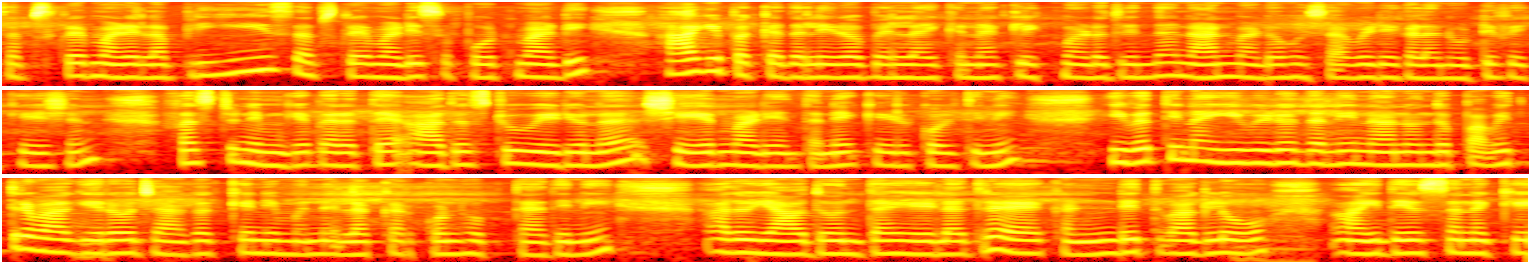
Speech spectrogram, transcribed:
ಸಬ್ಸ್ಕ್ರೈಬ್ ಮಾಡಿಲ್ಲ ಪ್ಲೀಸ್ ಸಬ್ಸ್ಕ್ರೈಬ್ ಮಾಡಿ ಸಪೋರ್ಟ್ ಮಾಡಿ. ಹಾಗೆ ಪಕ್ಕದಲ್ಲಿರೋ ಬೆಲ್ ಐಕನ್ನ ಕ್ಲಿಕ್ ಮಾಡೋದ್ರಿಂದ ನಾನು ಮಾಡೋ ಹೊಸ ವೀಡಿಯೋಗಳ ನೋಟಿಫಿಕೇಷನ್ ಫಸ್ಟ್ ನಿಮಗೆ ಬರುತ್ತೆ. ಆದಷ್ಟು ವೀಡಿಯೋನ ಶೇರ್ ಮಾಡಿ ಅಂತಲೇ ಕೇಳ್ಕೊಳ್ತೀನಿ. ಇವತ್ತಿನ ಈ ವಿಡಿಯೋದಲ್ಲಿ ನಾನೊಂದು ಪವಿತ್ರವಾಗಿರೋ ಜಾಗಕ್ಕೆ ನಿಮ್ಮನ್ನೆಲ್ಲ ಕರ್ಕೊಂಡು ಹೋಗ್ತಾ ಇದ್ದೀನಿ. ಅದು ಯಾವುದು ಅಂತ ಹೇಳಿದ್ರೆ ಖಂಡಿತವಾಗ್ಲೂ ಈ ದೇವಸ್ಥಾನಕ್ಕೆ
